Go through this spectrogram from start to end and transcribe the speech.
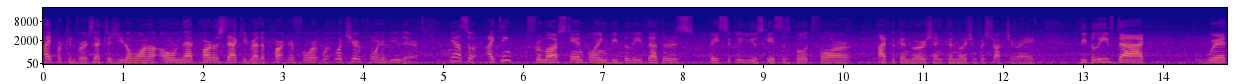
hyperconverged. That because you don't want to own that part of the stack. You'd rather partner for it. What, what's your point of view there? Yeah, so I think from our standpoint, we believe that there is basically use cases both for hyperconverged and converged infrastructure, right? We believe that with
